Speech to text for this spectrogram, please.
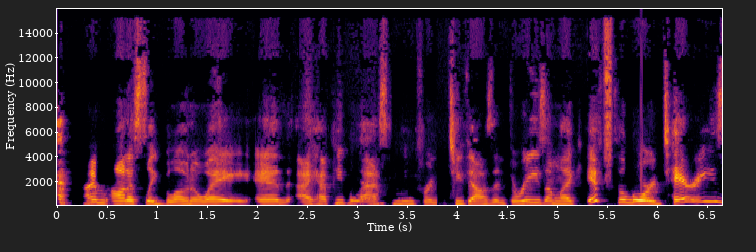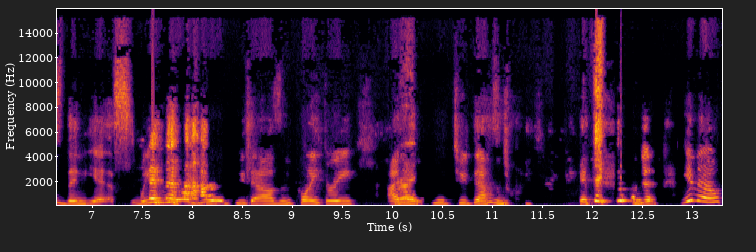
I'm honestly blown away. And I have people asking me for 2003s. I'm like, if the Lord tarries, then yes, we will do 2023. I right. don't do 2023. but, you know,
